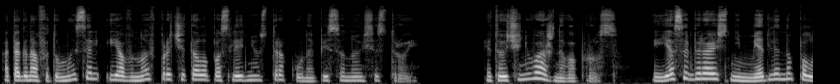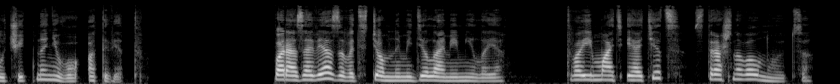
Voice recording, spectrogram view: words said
Отогнав эту мысль, я вновь прочитала последнюю строку, написанную сестрой. Это очень важный вопрос, и я собираюсь немедленно получить на него ответ. Пора завязывать с темными делами, милая. Твои мать и отец страшно волнуются.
